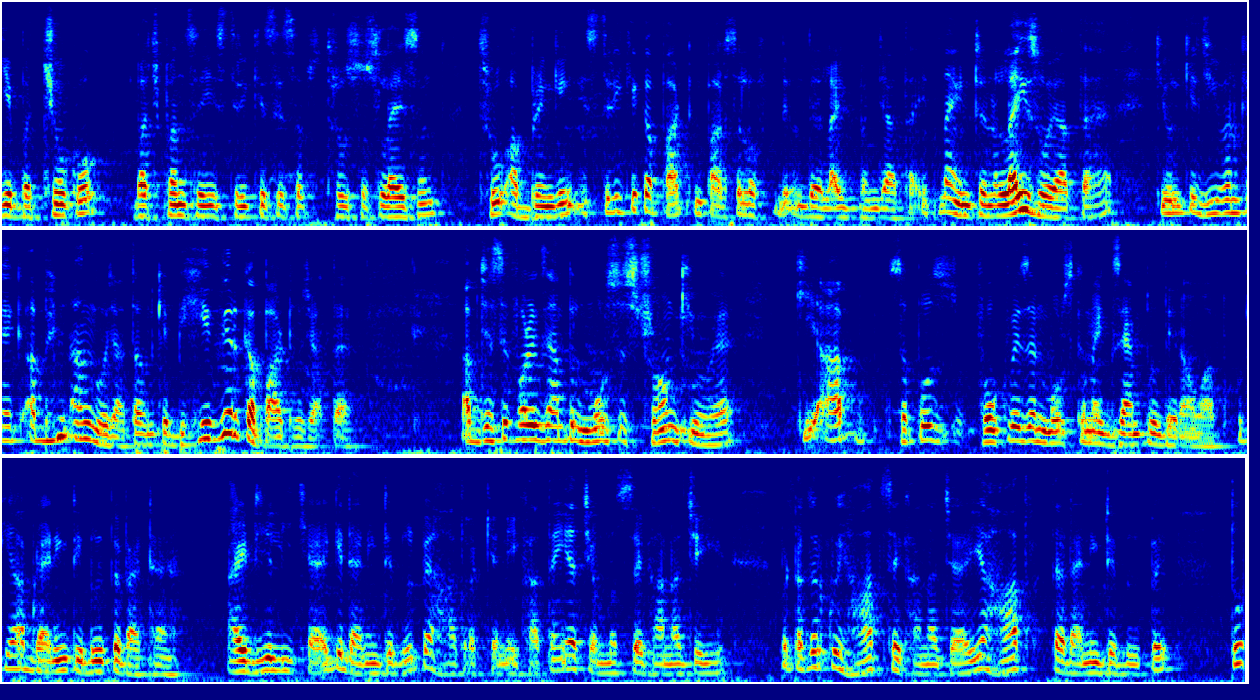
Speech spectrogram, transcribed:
ये बच्चों को बचपन से ही इस तरीके से सब थ्रू सोशलाइजेशन थ्रू अपब्रिंगिंग इस तरीके का part and parcel of the life बन जाता है। इतना इंटरनलाइज हो जाता है कि उनके जीवन का एक अभिन्न अंग हो जाता है, उनके बिहेवियर का पार्ट हो जाता है। अब जैसे फॉर एग्ज़ाम्पल मोर्स स्ट्रॉन्ग क्यों है कि आप सपोज़ फोकवेज एंड मोर्स का मैं एग्ज़ाम्पल दे रहा हूँ आपको कि आप डाइनिंग टेबल पर बैठे हैं। आइडियली क्या है कि डाइनिंग टेबल पे हाथ रख के नहीं खाते हैं या चम्मच से खाना चाहिए। बट अगर कोई हाथ से खाना चाहे या हाथ रखता है डाइनिंग टेबल पे तो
